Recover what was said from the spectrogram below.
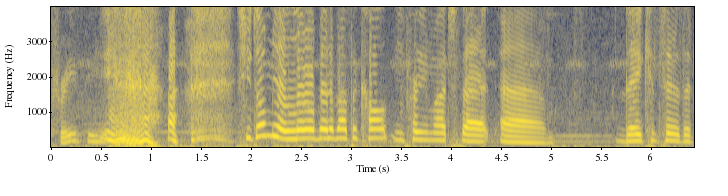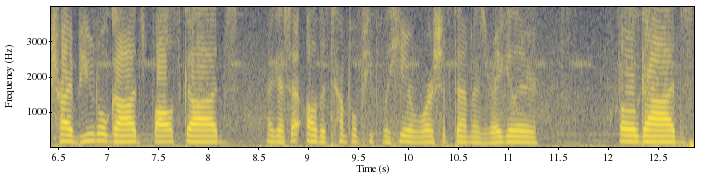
Creepy. she told me a little bit about the cult and pretty much that um, they consider the tribunal gods false gods. I guess all the temple people here worship them as regular full gods.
